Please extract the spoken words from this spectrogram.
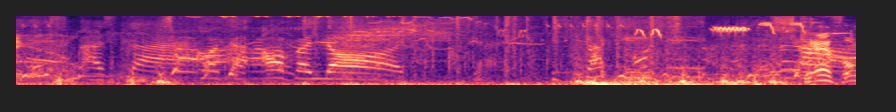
you go. Careful.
